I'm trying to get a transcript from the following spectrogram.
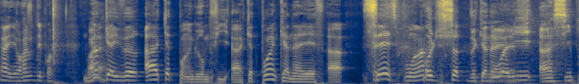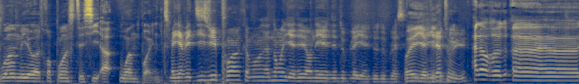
Allez, on rajoute des points. Voilà. Doggiver à 4 points, Grumpy à 4 points, Canalef à 16 points, All shot de canal. Wally à 6 points, Méo à 3 points, Stacy à 1 point. Mais il y avait 18 points, comment Ah non, il y a des, on est des doublés, il y a deux doublés. Oui, il y a il des a tout eu. Alors, euh, euh,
